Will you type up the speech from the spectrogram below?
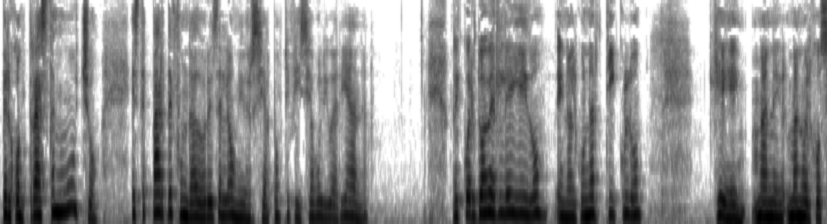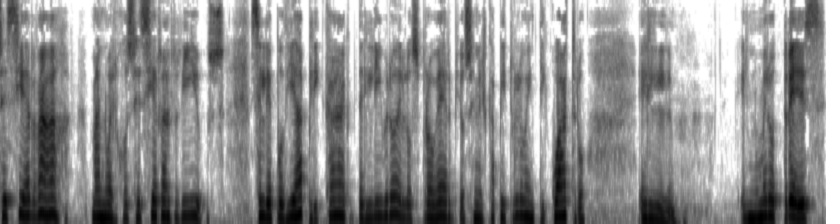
pero contrastan mucho este par de fundadores de la Universidad Pontificia Bolivariana Recuerdo haber leído en algún artículo que Manuel José Sierra Manuel José Sierra Ríos se le podía aplicar del libro de los Proverbios en el capítulo 24, el, el número 3,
